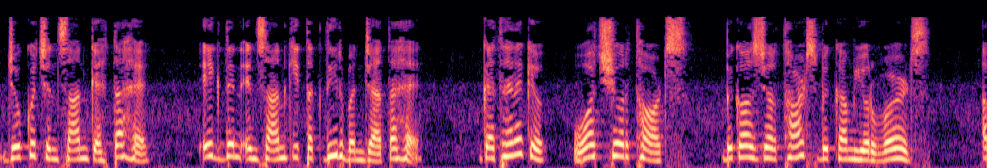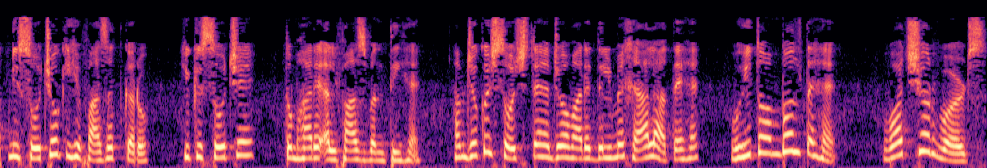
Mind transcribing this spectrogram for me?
جو کچھ انسان کہتا ہے، ایک دن انسان کی تقدیر بن جاتا ہے۔ کہتے ہیں نا کہ watch your thoughts because your thoughts become your words اپنی سوچوں کی حفاظت کرو، کیونکہ سوچیں تمہارے الفاظ بنتی ہیں۔ ہم جو کچھ سوچتے ہیں، جو ہمارے دل میں خیال آتے ہیں، وہی تو ہم بولتے ہیں۔ واچ یور ورڈس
